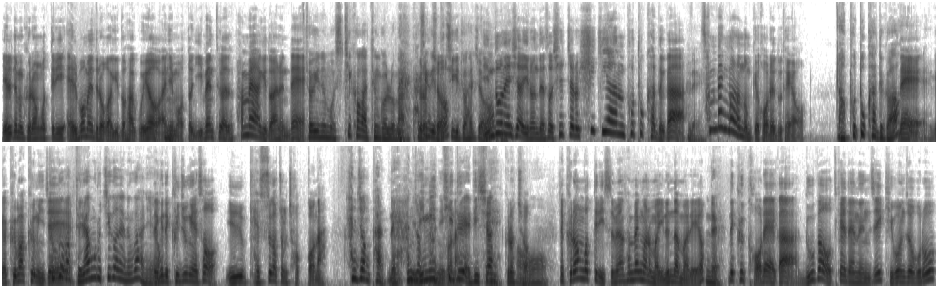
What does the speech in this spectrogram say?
예를 들면 그런 것들이 앨범에 들어가기도 하고요. 아니면 어떤 이벤트가 판매하기도 하는데 저희는 뭐 스티커 같은 걸로 막 학생들이 그렇죠. 붙이기도 하죠. 인도네시아 이런 데서 실제로 희귀한 포토카드가 네. 300만 원 넘게 거래도 돼요. 아 포토카드가? 네. 그러니까 그만큼 이제 그거 막 대량으로 찍어내는 거 아니에요? 네, 근데 그 중에서 일 개수가 좀 적거나 한정판, 네, 한정판이거나. limited edition. 네, 그렇죠. 어. 이제 그런 것들이 있으면 300만 원 막 이런단 말이에요. 네. 근데 그 거래가 누가 어떻게 되는지 기본적으로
